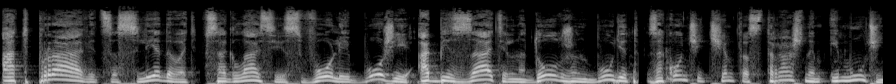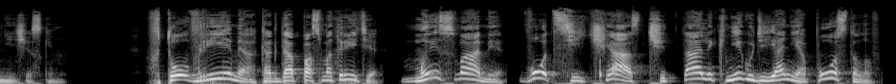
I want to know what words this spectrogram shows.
отправится следовать в согласии с волей Божьей, обязательно должен будет закончить чем-то страшным и мученическим. В то время, когда, посмотрите, мы с вами вот сейчас читали книгу «Деяний апостолов»,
